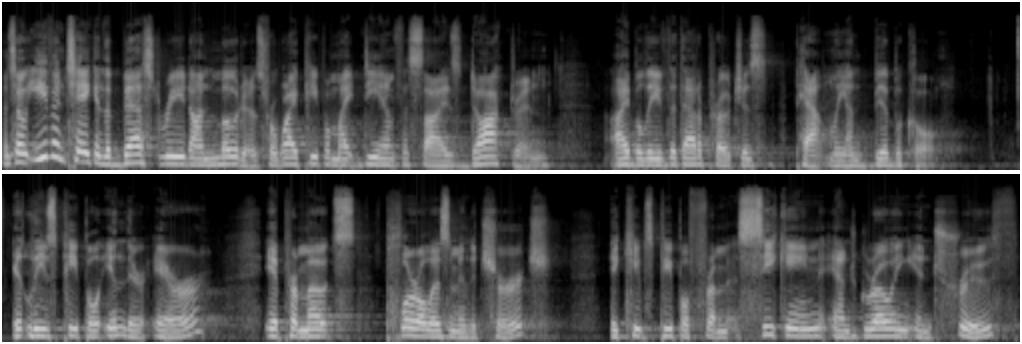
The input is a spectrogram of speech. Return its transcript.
And so, even taking the best read on motives for why people might de emphasize doctrine, I believe that that approach is patently unbiblical. It leaves people in their error. It promotes pluralism in the church. It keeps people from seeking and growing in truth.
